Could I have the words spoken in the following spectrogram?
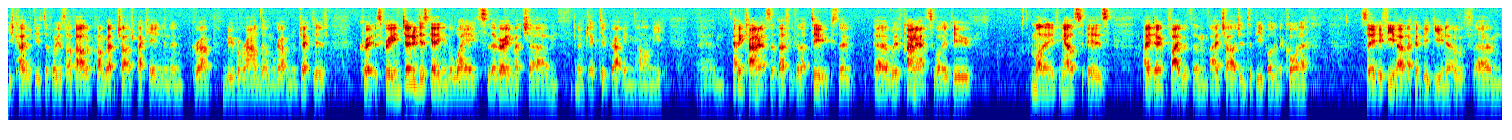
use casualties to pull yourself out of combat, charge back in, and then grab, move around them, grab an objective, create a screen. Generally, just getting in the way. So they're very much um, an objective grabbing army. Um, I think clan rats are perfect for that too. Because uh, with clan rats, what I do more than anything else is I don't fight with them. I charge into people in the corner. So if you have like a big unit of um,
